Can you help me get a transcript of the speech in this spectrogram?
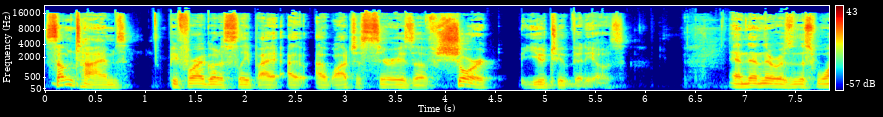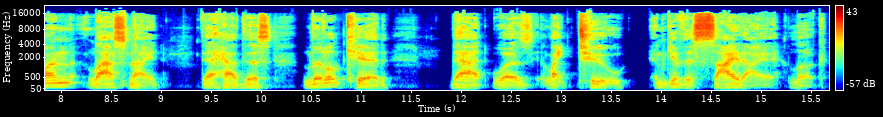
sometimes before I go to sleep, I, I, I watch a series of short YouTube videos. And then there was this one last night that had this little kid that was like two and give this side eye look.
